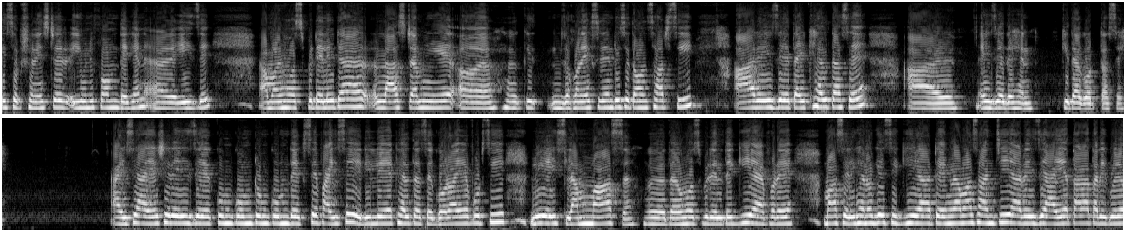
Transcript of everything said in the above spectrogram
রিসেপশনিস্টের ইউনিফর্ম দেখেন, আর এই যে আমার হসপিটাল এটা লাস্ট আমি যখন অ্যাক্সিডেন্ট হয়েছে তখন ছাড়ছি। আর এই যে তাই খেলতাছে আর এই যে দেখেন কিতা করতাছে। আইসে আয়েসের এই যে কুমকুম টুমকুম দেখছে, পাইছে, এডি লুয়ে খেলতেছে। গড়াইয়া পড়ছি লুয়ে ইসলাম মাছ হসপিটালতে গিয়ে, এরপরে মাছের এখানে গেছি, গিয়া ট্যাংরা মাছ আনছি, আর এই যে আইয়া তাড়াতাড়ি করে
